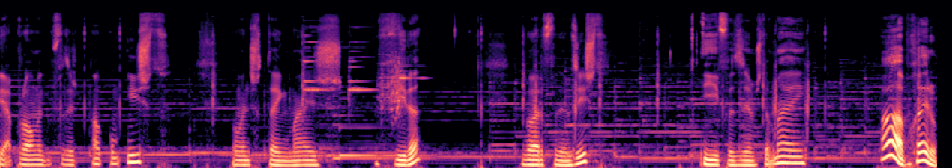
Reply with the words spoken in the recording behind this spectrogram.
yeah, provavelmente vou fazer algo como isto. Pelo menos tenho mais vida. Agora fazemos isto. E fazemos também. Ah, porreiro!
